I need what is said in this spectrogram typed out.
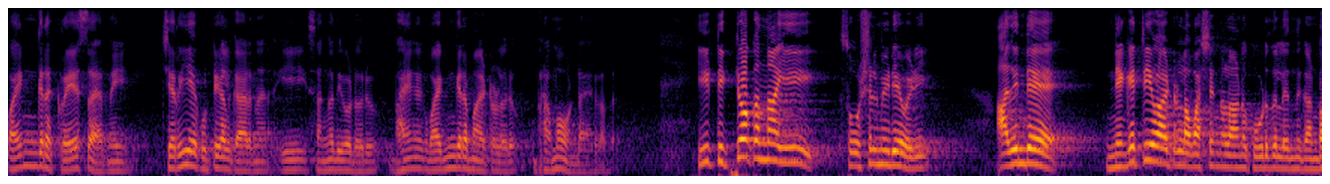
ഭയങ്കര ക്രേസായിരുന്നു ഈ ചെറിയ കുട്ടികൾക്കായിരുന്നു ഈ സംഗതിയോടൊരു ഭയങ്കര ഭയങ്കരമായിട്ടുള്ളൊരു ഭ്രമം ഉണ്ടായിരുന്നത്. ഈ ടിക്ടോക്ക് എന്ന ഈ സോഷ്യൽ മീഡിയ വഴി അതിന്റെ നെഗറ്റീവായിട്ടുള്ള വശങ്ങളാണ് കൂടുതൽ എന്ന് കണ്ട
